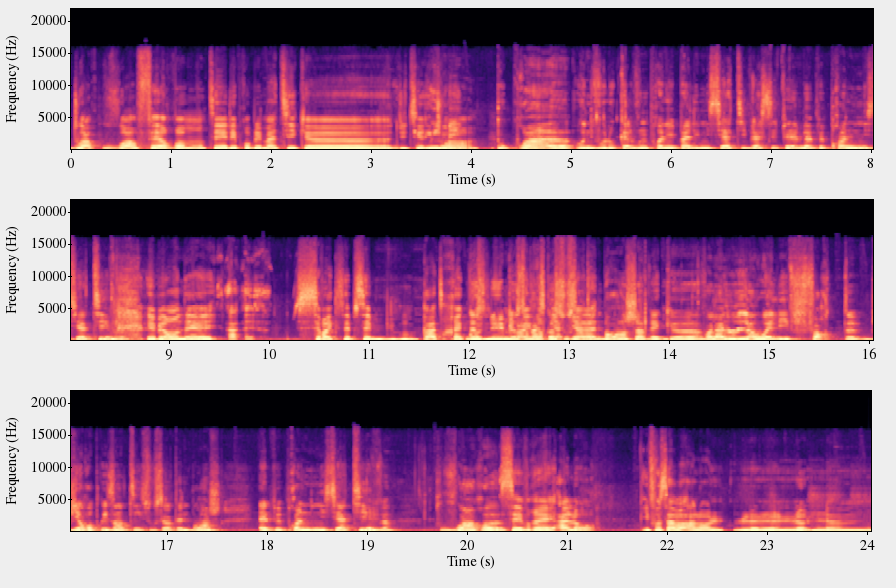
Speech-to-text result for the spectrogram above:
doit pouvoir faire remonter les problématiques euh, du territoire. Oui, mais pourquoi au niveau local vous ne prenez pas l'initiative? La CPME peut prendre l'initiative. Eh bien, on est. C'est vrai que c'est- pas très Ne- connu, ne mais par serait-ce exemple, que il y a- sous y a- certaines branches, avec euh, voilà là où elle est forte, bien représentée sous certaines branches, elle peut prendre l'initiative, pouvoir. euh, C'est vrai. Alors, il faut savoir. Alors, le, le, le- le-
